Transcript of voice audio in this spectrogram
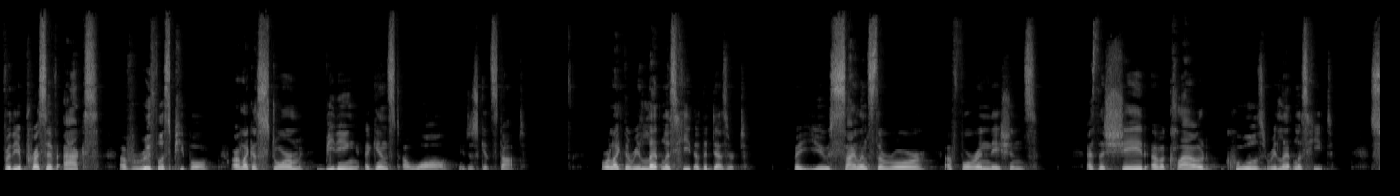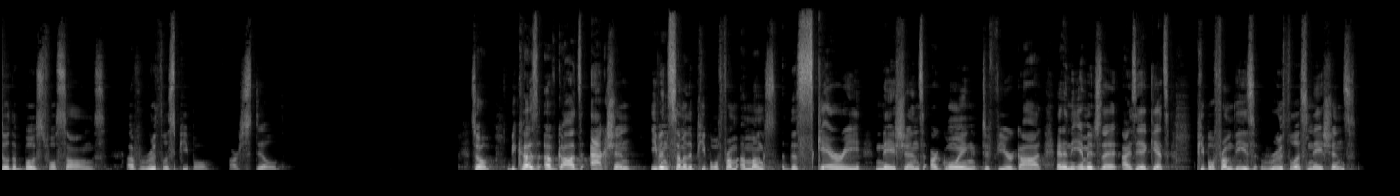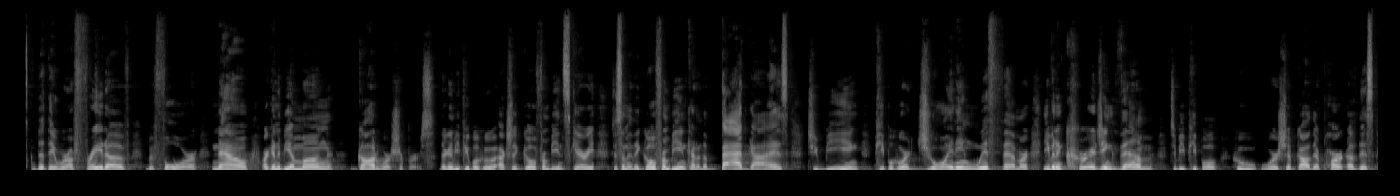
For the oppressive acts of ruthless people are like a storm beating against a wall. You just get stopped. Or like the relentless heat of the desert. But you silence the roar of foreign nations. As the shade of a cloud cools relentless heat, so the boastful songs of ruthless people are stilled. So, because of God's action, even some of the people from amongst the scary nations are going to fear God. And in the image that Isaiah gets, people from these ruthless nations that they were afraid of before now are going to be among God worshippers. They're going to be people who actually go from being scary to something. They go from being kind of the bad guys to being people who are joining with them or even encouraging them to be people who worship God. They're part of this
